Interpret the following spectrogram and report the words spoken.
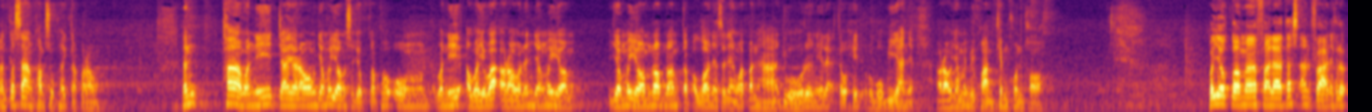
มันก็สร้างความสุขให้กับเรานั้นถ้าวันนี้ใจเรายังไม่ยอมสยบกับพระองค์ วันนี้อวัยวะเรานั้นยังไม่ยอม ยังไม่ยอมนอบน้อมกับอัลลอฮ์เนี่ยแสดงว่าปัญหาอยู่เรื่องนี้แหละเตาฮิดรูบูบียะเนี่ยเรายังไม่มีความเข้มข้นพอ ประโยคต่อมาฟาลาตัสอันฟาเนี่ยเขาเรียก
